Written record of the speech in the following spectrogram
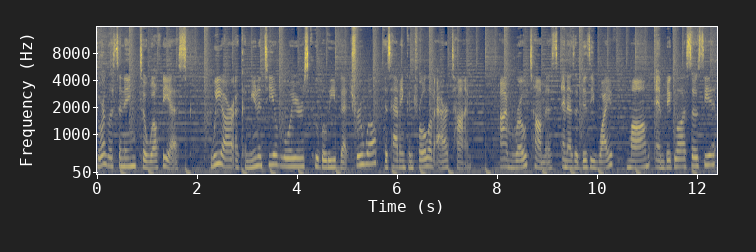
You're listening to Wealthy Esque. We are a community of lawyers who believe that true wealth is having control of our time. I'm Ro Thomas, and as a busy wife, mom, and big law associate,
